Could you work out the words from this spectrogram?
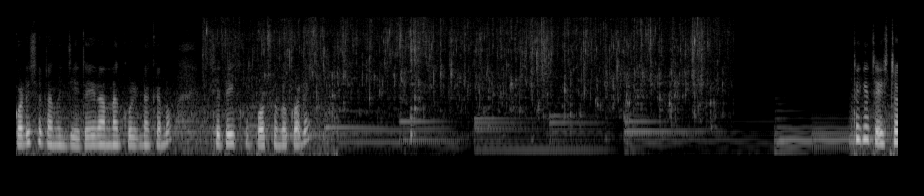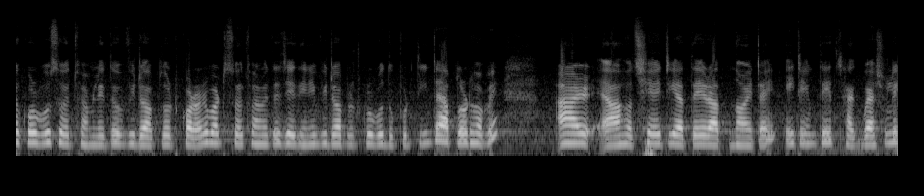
করে, সেটা আমি যেটাই রান্না করি না কেন, সেটাই খুব পছন্দ করে। থেকে চেষ্টা করব সৈয়দ ফ্যামিলিতেও ভিডিও আপলোড করার, বাট সৈয়দ ফ্যামিলিতে যেদিনই ভিডিও আপলোড করব দুপুর তিনটায় আপলোড হবে। আর হচ্ছে এটিয়াতে রাত নয়টায়, এই টাইমতেই থাকবে। আসলে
